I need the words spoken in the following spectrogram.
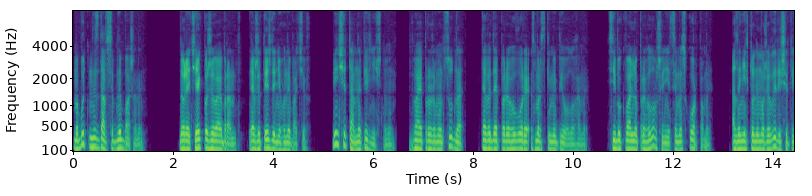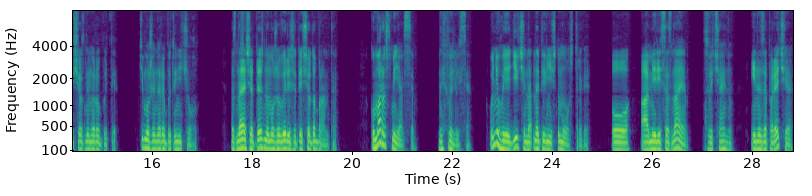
мабуть, не здався б небажаним. До речі, як поживає Бранд? Я вже тиждень його не бачив. Він ще там, на північному, дбає про ремонт судна та веде переговори з морськими біологами. Всі буквально приголомшені цими скорпами, але ніхто не може вирішити, що з ними робити, чи може не робити нічого. Знаєш, я теж не можу вирішити щодо Бранта. Кумар розсміявся. Не хвилюйся. У нього є дівчина на північному острові. О, а Міріса знає? Звичайно. І не заперечує?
